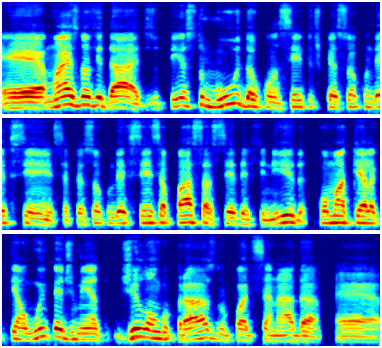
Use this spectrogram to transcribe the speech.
É, mais novidades: o texto muda o conceito de pessoa com deficiência. A pessoa com deficiência passa a ser definida como aquela que tem algum impedimento de longo prazo, não pode ser nada é,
